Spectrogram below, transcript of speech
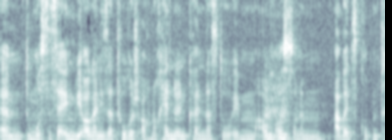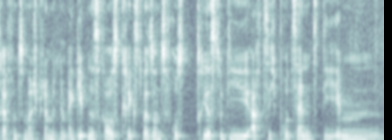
Ähm, du musst es ja irgendwie organisatorisch auch noch handeln können, dass du eben auch mhm. aus so einem Arbeitsgruppentreffen zum Beispiel dann mit einem Ergebnis rauskriegst, weil sonst frustrierst du die 80 Prozent, die eben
